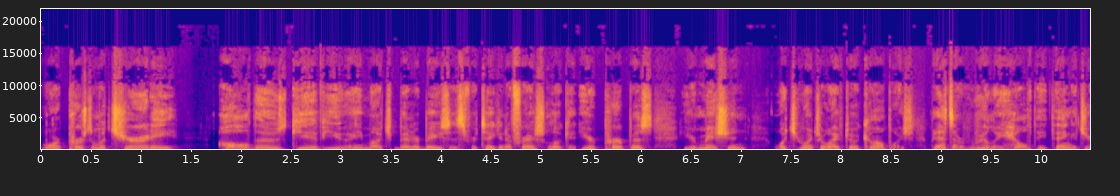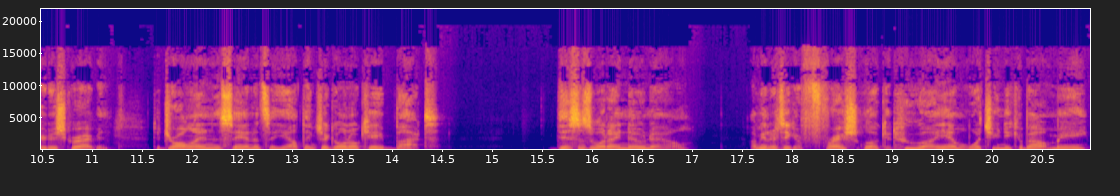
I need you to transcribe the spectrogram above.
more personal maturity. All those give you a much better basis for taking a fresh look at your purpose, your mission, what you want your life to accomplish. I mean, that's a really healthy thing that you're describing to draw a line in the sand and say, yeah, things are going okay, but this is what I know now. I'm going to take a fresh look at who I am, what's unique about me.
